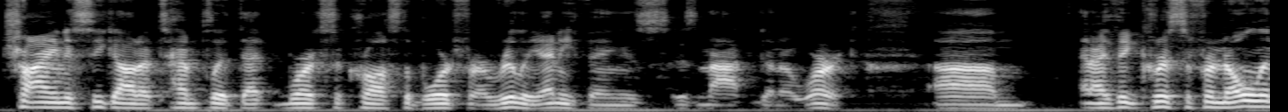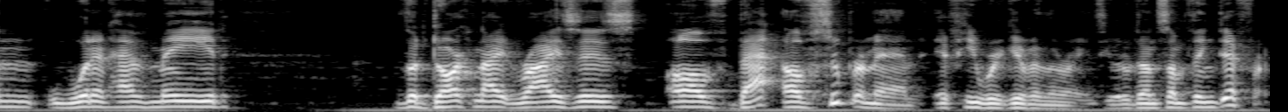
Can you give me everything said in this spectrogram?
trying to seek out a template that works across the board for really anything is is not going to work. Um, and I think Christopher Nolan wouldn't have made the Dark Knight Rises of Bat of Superman if he were given the reins. He would have done something different.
